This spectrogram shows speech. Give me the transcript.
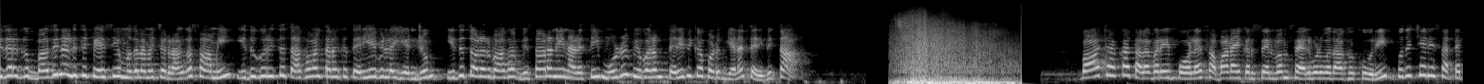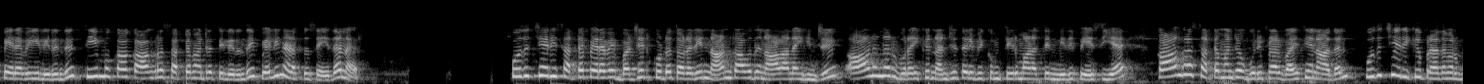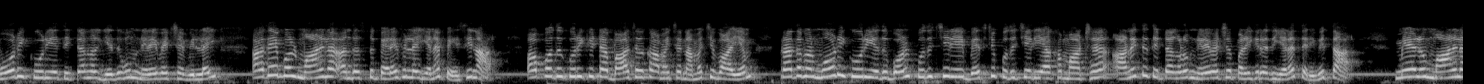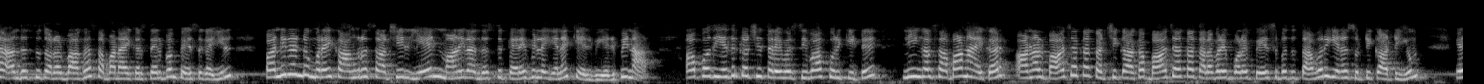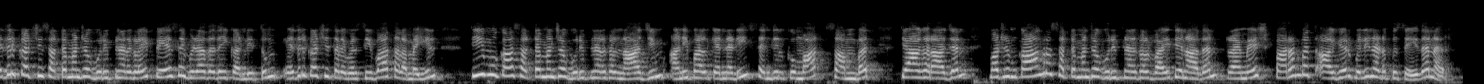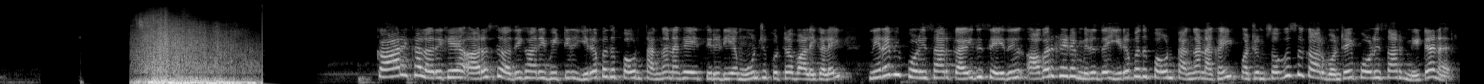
இதற்கு பதிலளித்து பேசிய முதலமைச்சர் ரங்கசாமி இது குறித்து தகவல் தனக்கு தெரியவில்லை என்றும் இது தொடர்பாக விசாரணை நடத்தி முழு விவரம் தெரிவிக்கப்படும் என தெரிவித்தார். பாஜக தலைவரை போல சபாநாயகர் செல்வம் செயல்படுவதாக கூறி புதுச்சேரி சட்டப்பேரவையில் இருந்து திமுக காங்கிரஸ் சட்டமன்றத்திலிருந்து வெளிநடப்பு செய்தனர். புதுச்சேரி சட்டப்பேரவை பட்ஜெட் கூட்டத்தொடரின் நான்காவது நாளான இன்று ஆளுநர் உரைக்கு நன்றி தெரிவிக்கும் தீர்மானத்தின் மீது பேசிய காங்கிரஸ் சட்டமன்ற உறுப்பினர் வைத்தியநாதன் புதுச்சேரிக்கு பிரதமர் மோடி கூறிய திட்டங்கள் எதுவும் நிறைவேற்றவில்லை அதேபோல் மாநில அந்தஸ்து பெறவில்லை என பேசினார். அப்போது குறுக்கிட்ட பாஜக அமைச்சர் நமச்சிவாயம் பிரதமர் மோடி கூறியது போல் புதுச்சேரியை பெஸ்ட் புதுச்சேரியாக மாற்ற அனைத்து திட்டங்களும் நிறைவேற்றப்படுகிறது என தெரிவித்தார். மேலும் மாநில அந்தஸ்து தொடர்பாக சபாநாயகர் செல்வம் பேசுகையில் பன்னிரண்டு முறை காங்கிரஸ் ஆட்சியில் ஏன் மாநில அந்தஸ்து பெறவில்லை என கேள்வி எழுப்பினார். அப்போது எதிர்க்கட்சி தலைவர் சிவா குறுக்கிட்டு நீங்கள் சபாநாயகர் ஆனால் பாஜக கட்சிக்காக பாஜக தலைவரை போல பேசுவது தவறு என சுட்டிக்காட்டியும் எதிர்க்கட்சி சட்டமன்ற உறுப்பினர்களை பேச விடாததை கண்டித்தும் எதிர்க்கட்சி தலைவர் சிவா தலைமையில் திமுக சட்டமன்ற உறுப்பினர்கள் நாஜிம் அனிபால் கென்னடி செந்தில்குமார் சம்பத் தியாகராஜன் மற்றும் காங்கிரஸ் சட்டமன்ற உறுப்பினர்கள் வைத்தியநாதன் ரமேஷ் பரம்பத் ஆகியோர் வெளிநடப்பு செய்தனர். காரைக்கால் அருகே அரசு அதிகாரி வீட்டில் இருபது பவுன் தங்க நகையை திருடிய மூன்று குற்றவாளிகளை நிரவி போலீசார் கைது செய்து அவர்களிடமிருந்த இருபது பவுன் தங்க நகை மற்றும் சொகுசு கார் ஒன்றை போலீசார் மீட்டனர்.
